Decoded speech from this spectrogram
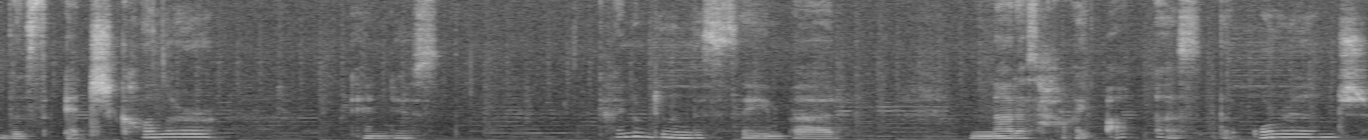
this edge color and just kind of doing the same but not as high up as the orange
